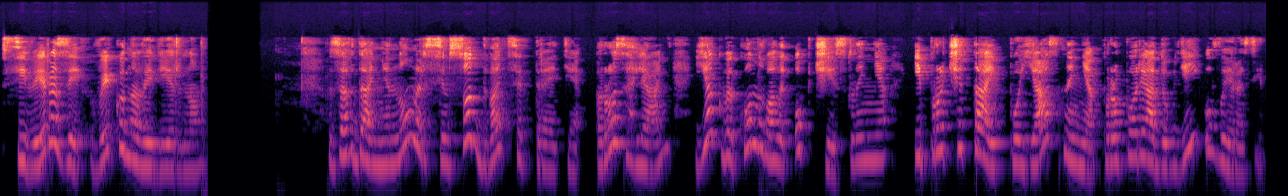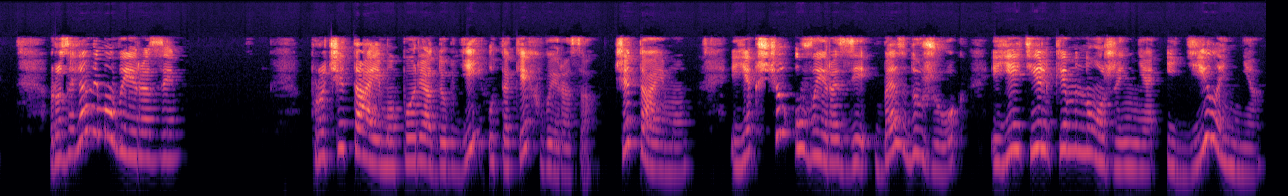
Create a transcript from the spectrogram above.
Всі вирази виконали вірно. Завдання номер 723. Розглянь, як виконували обчислення і прочитай пояснення про порядок дій у виразі. Розглянемо вирази. Прочитаємо порядок дій у таких виразах. Читаємо. Якщо у виразі без дужок є тільки множення і ділення,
